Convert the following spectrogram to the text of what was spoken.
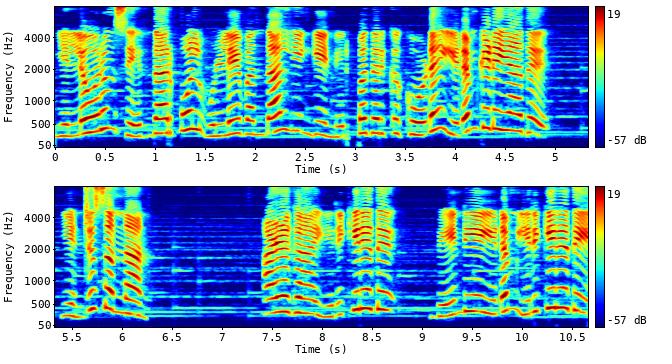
எல்லோரும் சேர்ந்தாற்போல் உள்ளே வந்தால் இங்கே நிற்பதற்கு கூட இடம் கிடையாது என்று சொன்னான். அழகா இருக்கிறது வேண்டிய இடம் இருக்கிறதே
